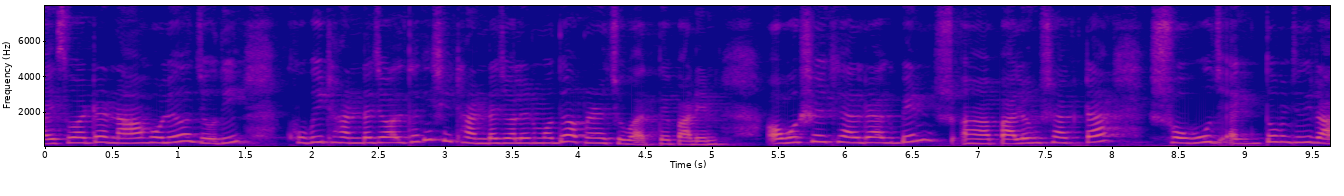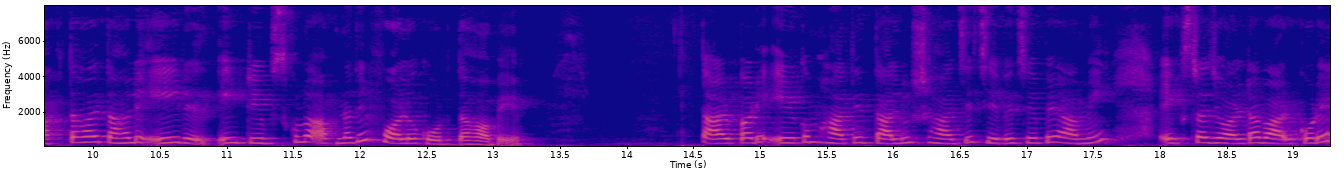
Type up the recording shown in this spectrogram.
আইস ওয়াটার না হলেও যদি খুবই ঠান্ডা জল থাকে, সেই ঠান্ডা জলের মধ্যেও আপনারা চুবাতে পারেন। অবশ্যই খেয়াল রাখবেন পালং শাকটা সবুজ একদম যদি রাখতে হয়, তাহলে এই এই টিপসগুলো আপনাদের ফলো করতে হবে। তারপরে এরকম হাতের তালুর সাহায্যে চেপে চেপে আমি এক্সট্রা জলটা বার করে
